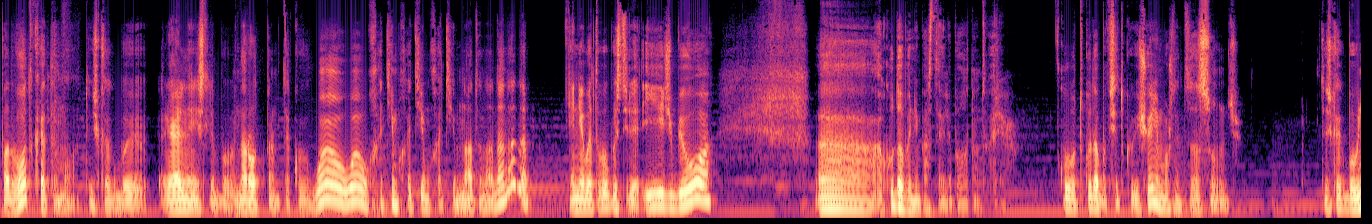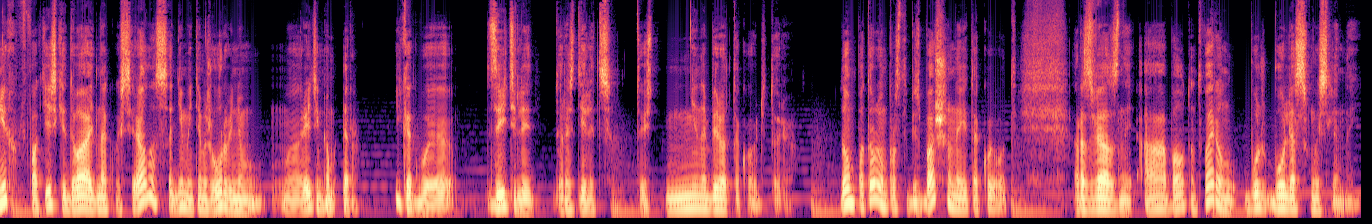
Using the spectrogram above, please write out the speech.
подвод к этому, то есть как бы реально, если бы народ прям такой, вау, вау, хотим, хотим, хотим, надо, надо, надо, они об этом выпустили. И HBO, э, а куда бы не поставили полотно твари? Куда, куда бы в сетку еще не можно это засунуть? То есть как бы у них фактически два одинаковых сериала с одним и тем же уровнем, рейтингом R. И как бы зрители разделятся. То есть не наберет такую аудиторию. Дом Патруль, он просто безбашенный и такой вот развязанный, а Болотная тварь, он более осмысленный.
